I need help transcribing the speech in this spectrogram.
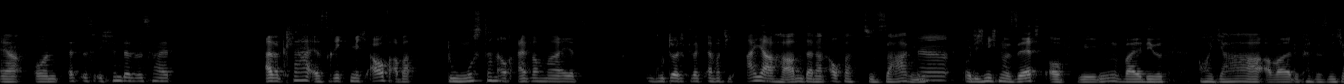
ja, und es ist, ich finde, das ist halt, also klar, es regt mich auf, aber du musst dann auch einfach mal jetzt, gut deutsch gesagt, einfach die Eier haben, da dann auch was zu sagen. Ja. Und dich nicht nur selbst aufregen, weil dieses, oh ja, aber du kannst jetzt nicht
